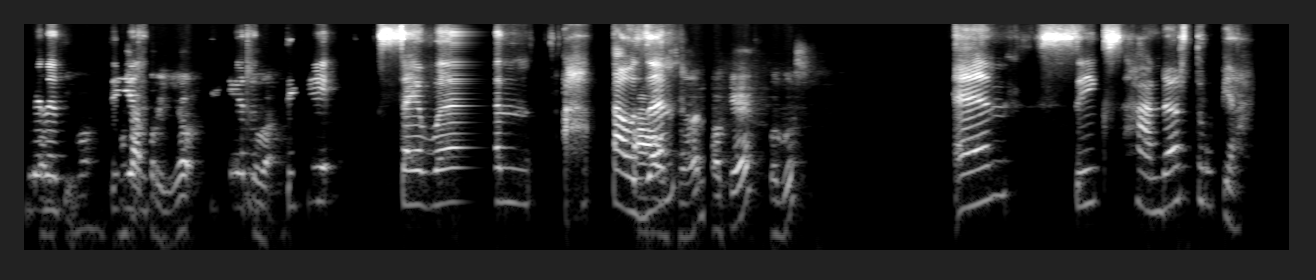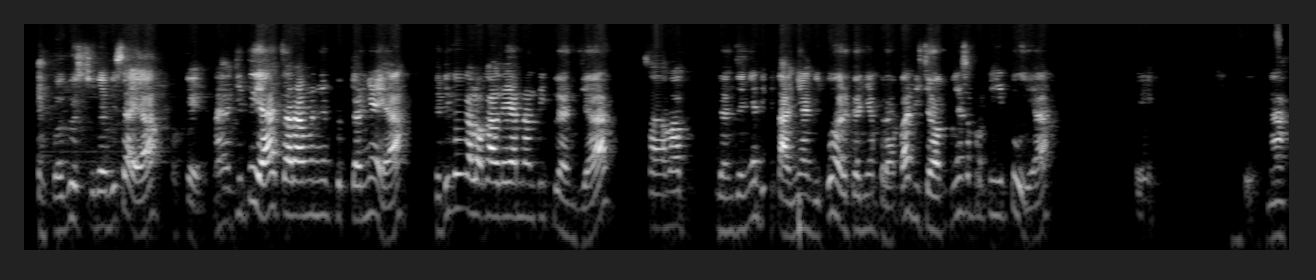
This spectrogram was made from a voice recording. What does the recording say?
Masa three? Yuk, coba. seven thousand Thousand. Oke, bagus. and six hundred rupiah. Eh, bagus, sudah bisa ya. Oke, nah gitu ya cara menyebutkannya ya. Jadi kalau kalian nanti belanja sama belanjanya ditanya gitu harganya berapa, dijawabnya seperti itu ya. Oke. Nah,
